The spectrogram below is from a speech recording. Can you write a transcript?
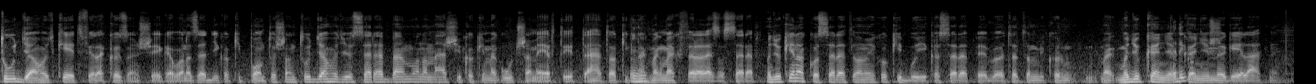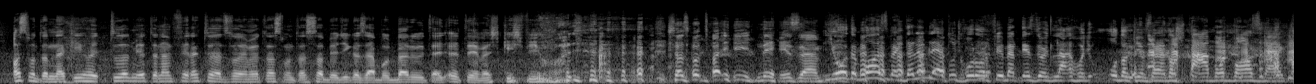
Tudja, hogy kétféle közönsége van. Az egyik, aki pontosan tudja, hogy ő szerepben van, a másik, aki meg úgysem érti, tehát akiknek Mhm. meg megfelel ez a szerep. Mondjuk én akkor szeretem, amikor kibújik a szerepéből, tehát amikor meg, mondjuk könnyű, Pedig könnyű akkor- mögé látni. Azt mondtam neki, hogy tudod miért nem félek tőled, Zoli, mert azt mondta a Szabi, hogy igazából belült egy öt éves kisfiú vagy. És azóta így nézem. Jó, de bazd meg, de nem lehet úgy horrorfilmet nézni, hogy, lá, hogy oda képzeled a stábot, bazd meg.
